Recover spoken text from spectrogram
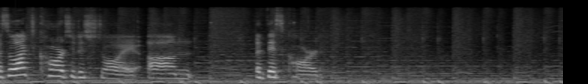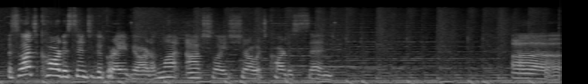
A select card to destroy. Um, this card. A select card is sent to the graveyard. I'm not actually sure which card is sent. Uh...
